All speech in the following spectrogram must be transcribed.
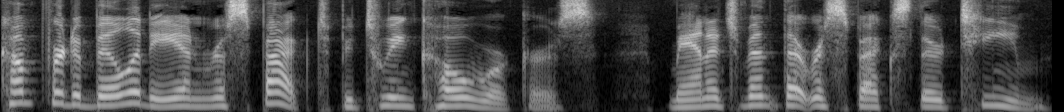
comfortability and respect between coworkers, management that respects their team,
